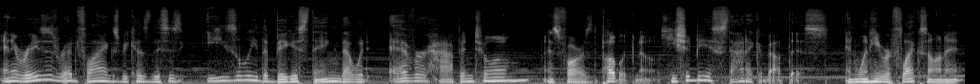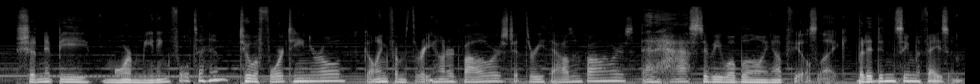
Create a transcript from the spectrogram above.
And it raises red flags because this is easily the biggest thing that would ever happen to him as far as the public knows. He should be ecstatic about this. And when he reflects on it, shouldn't it be more meaningful to him? To a 14 year old, going from 300 followers to 3,000 followers? That has to be what blowing up feels like. But it didn't seem to phase him.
